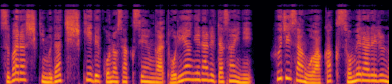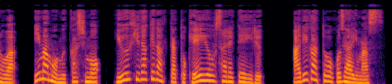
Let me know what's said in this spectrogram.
素晴らしき無駄知識でこの作戦が取り上げられた際に、富士山を赤く染められるのは、今も昔も夕日だけだったと形容されている。ありがとうございます。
